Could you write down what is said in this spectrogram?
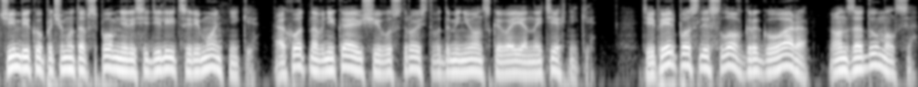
Чимбику почему-то вспомнились идилийцы-ремонтники, охотно вникающие в устройство доминионской военной техники. Теперь после слов Грегуара он задумался,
